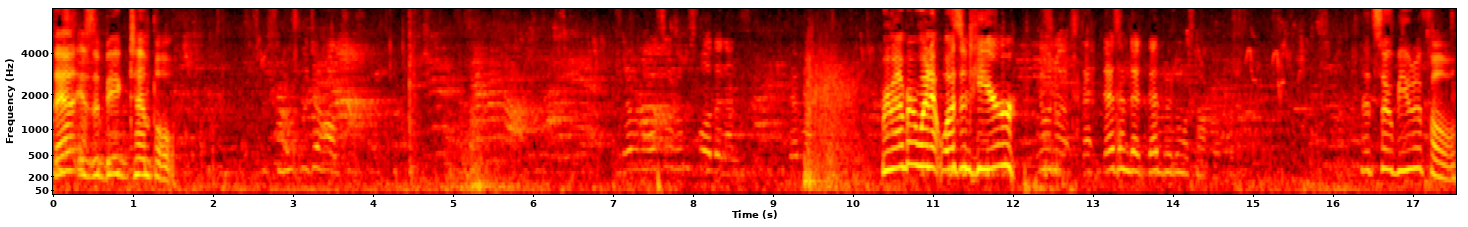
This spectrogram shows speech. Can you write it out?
That is a big temple. There were also rooms for the nuns. Remember when it wasn't here? No, no, that, that, time that, that building was not there. That's so beautiful.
